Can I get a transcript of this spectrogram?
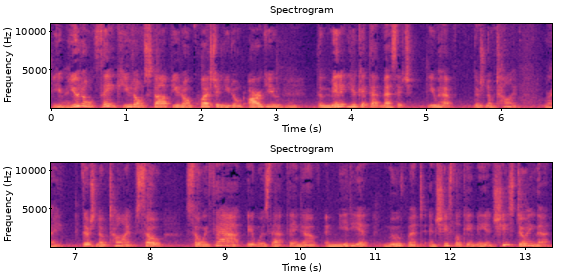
you, Right. you don't think, you don't stop, you don't question, you don't argue. Mm-hmm. The minute you get that message, you have there's no time. Right. There's no time. So so with that, it was that thing of immediate movement, and she's looking at me and she's doing that.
